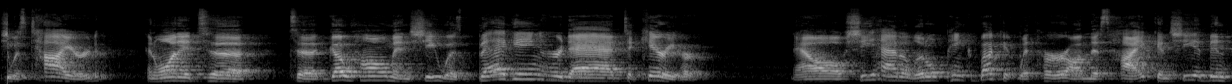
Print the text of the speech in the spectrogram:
She was tired and wanted to, to go home, and she was begging her dad to carry her. Now, she had a little pink bucket with her on this hike, and she had been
